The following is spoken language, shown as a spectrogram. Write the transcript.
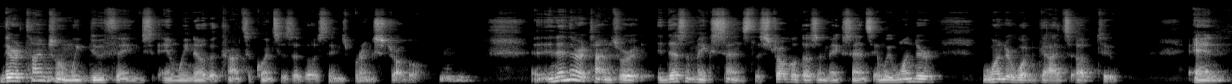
there are times when we do things and we know the consequences of those things bring struggle, and then there are times where it doesn't make sense. The struggle doesn't make sense, and we wonder we wonder what God's up to, and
